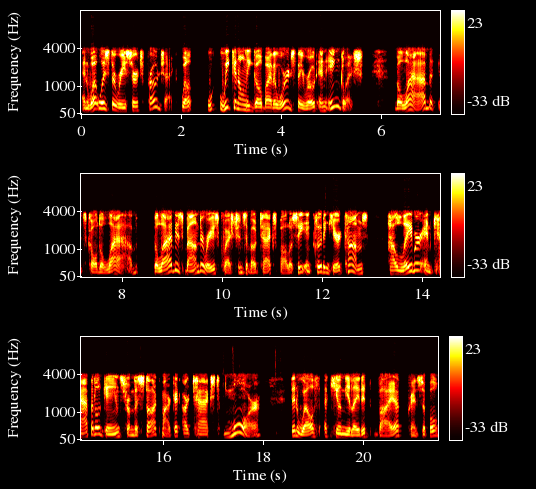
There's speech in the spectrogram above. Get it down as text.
And what was the research project? Well, we can only go by the words they wrote in English. The lab, it's called a lab, the lab is bound to raise questions about tax policy, including here it comes how labor and capital gains from the stock market are taxed more than wealth accumulated via principal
